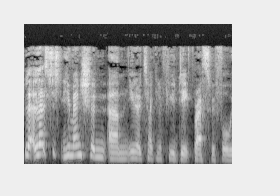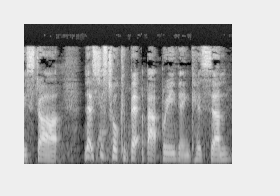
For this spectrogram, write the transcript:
Let, us just, you mentioned, um, you know, taking a few deep breaths before we start. Let's yeah. just talk a bit about breathing because, um,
